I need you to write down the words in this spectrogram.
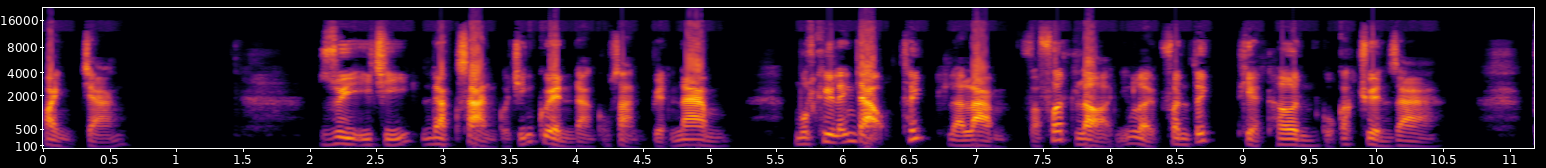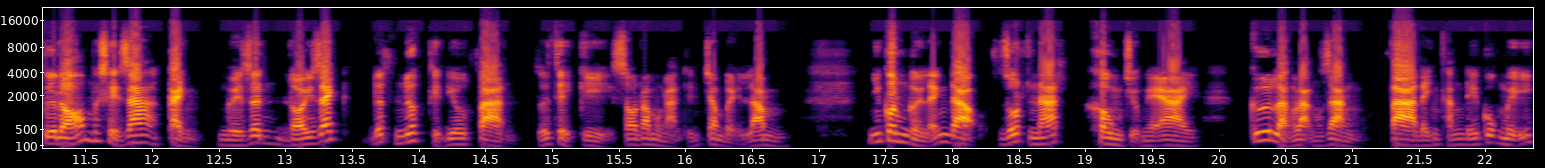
hoành tráng. Duy ý chí đặc sản của chính quyền Đảng Cộng sản Việt Nam, một khi lãnh đạo thích là làm và phớt lờ những lời phân tích thiệt hơn của các chuyên gia. Từ đó mới xảy ra cảnh người dân đói rách, đất nước thì điêu tàn dưới thời kỳ sau năm 1975. Những con người lãnh đạo rốt nát không chịu nghe ai, cứ lặng lặng rằng ta đánh thắng đế quốc Mỹ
